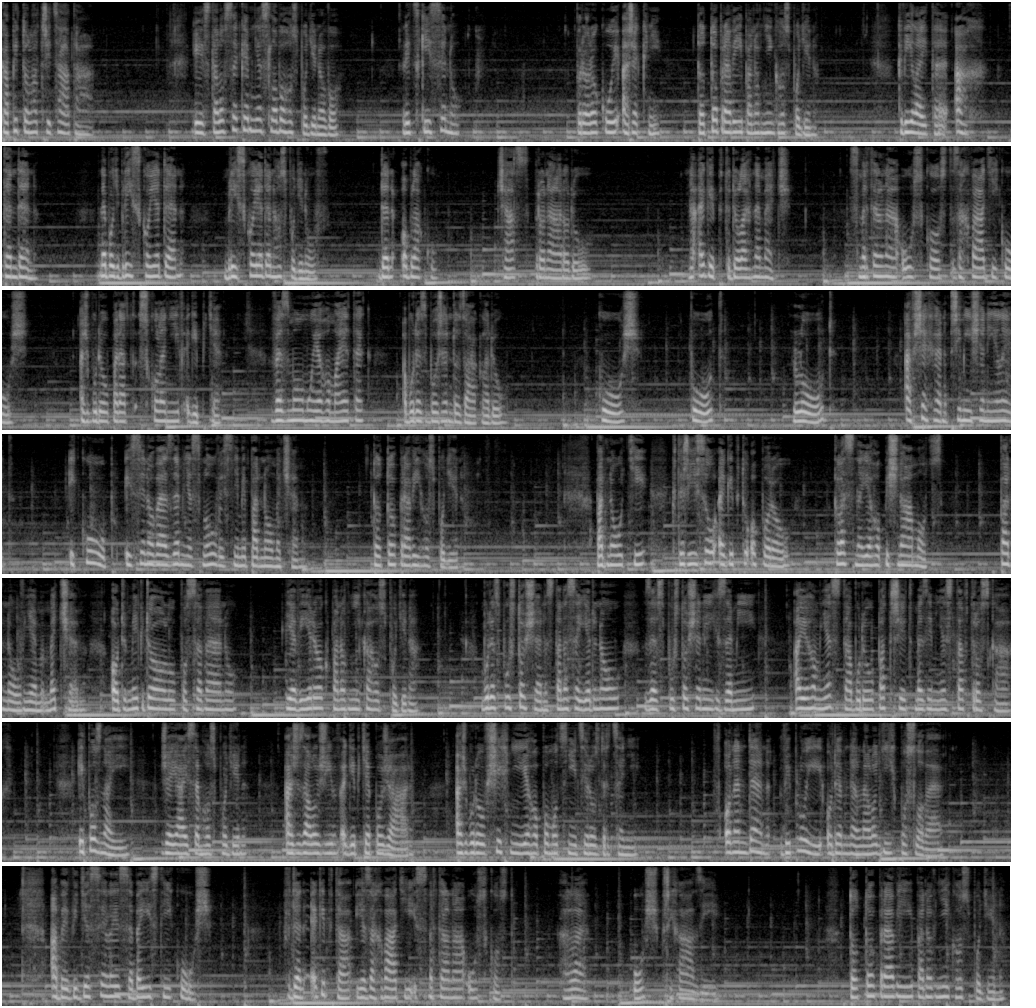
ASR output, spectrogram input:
Kapitola 30. I stalo se ke mně slovo hospodinovo. Lidský synu, prorokuj a řekni, toto praví panovník hospodin. Kvílejte, ach, ten den, neboť blízko je den, blízko je den hospodinův, den oblaku, čas pro národů. Na Egypt dolehne meč, smrtelná úzkost zachvátí kůž, až budou padat z kolení v Egyptě. Vezmou mu jeho majetek a bude zbořen do základů. Kůž, půd, lůd a všechen přimíšený lid, i kůp, i synové země smlouvy s nimi padnou mečem. Toto praví hospodin. Padnou ti, kteří jsou Egyptu oporou, klesne jeho pyšná moc. Padnou v něm mečem od Migdolu po Sevénu. Je výrok panovníka hospodina. Bude spustošen, stane se jednou ze spustošených zemí a jeho města budou patřit mezi města v troskách. I poznají, že já jsem hospodin, až založím v Egyptě požár, až budou všichni jeho pomocníci rozdrcení onen den vyplují ode mne na lodích poslové, aby vyděsili sebejistý kůž. V den Egypta je zachvátí i smrtelná úzkost. Hle, už přichází. Toto praví panovník hospodin.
